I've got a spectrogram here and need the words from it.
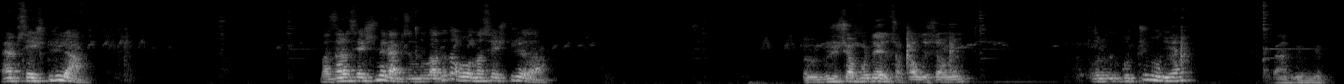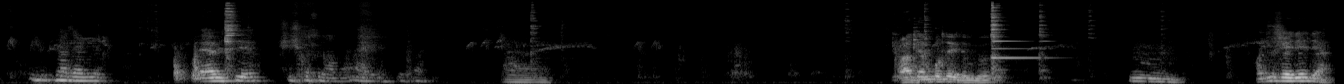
Hem seçtiriyor. Pazara seçmiyorlar bizim bunlarda da oğluna seçtiriyorlar. Öbür işe buradaydı sakallı sanırım. Onun kutçu mu oluyor? Ben bilmiyorum. Biraz evli. Evlisi. Şişkosu valla evli. Ha. Adem buradaydım bu. Hmm. Hacı şeydeydi ya.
